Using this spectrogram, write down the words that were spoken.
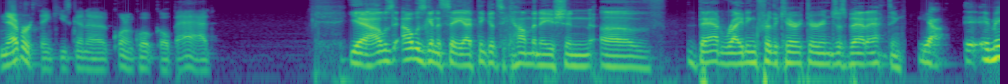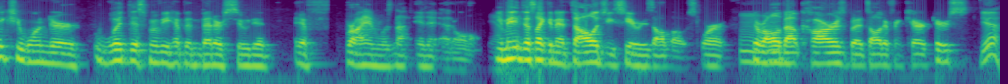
never think he's gonna quote unquote go bad. Yeah, I was I was gonna say I think it's a combination of bad writing for the character and just bad acting. Yeah, it, it makes you wonder: would this movie have been better suited if Brian was not in it at all? You made this like an anthology series almost, where they're all Mhm. about cars, but it's all different characters. Yeah.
